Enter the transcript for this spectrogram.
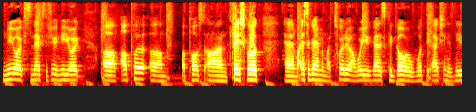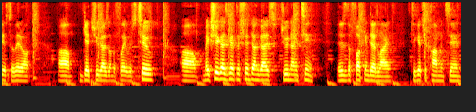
New York's next. If you're in New York, um, I'll put um, a post on Facebook and my Instagram and my Twitter on where you guys could go or what the action is needed so they don't um, get you guys on the flavors too. Um, make sure you guys get this shit done, guys. June 19th is the fucking deadline to get your comments in.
